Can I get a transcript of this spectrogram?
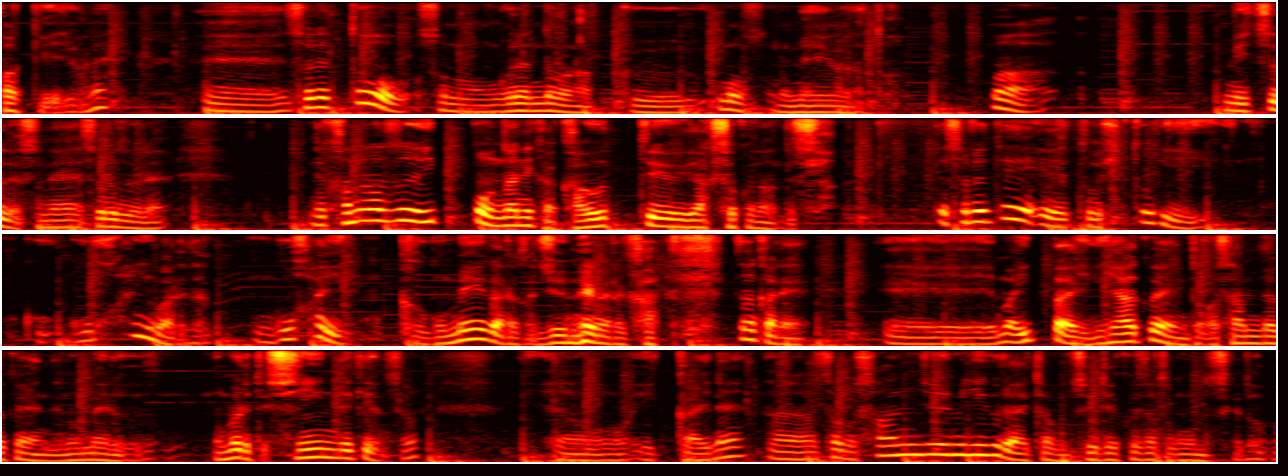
パッケージがね、えー、それとそのグレンドロナックもその銘柄と。まあ3つですね。それぞれ。で必ず1本何か買うっていう約束なんですよ。でそれで、えーと、1人 5, 杯までだ5杯か5銘柄か10銘柄か なんかね、えーまあ、1杯200円とか300円で飲める飲めるって試飲できるんですよ。あの1回ね。多分30ミリぐらい多分ついてくれたと思うんですけど。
